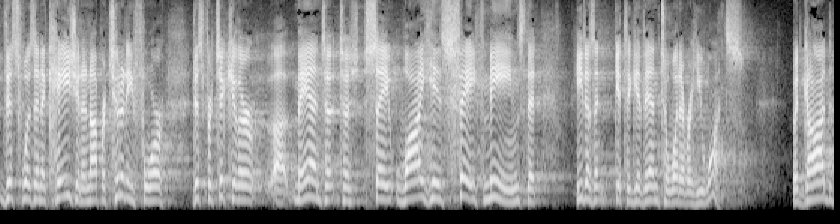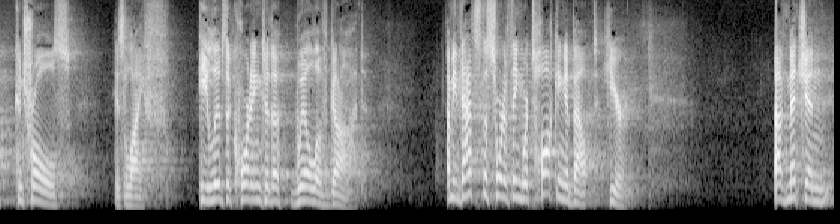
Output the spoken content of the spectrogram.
this was an occasion, an opportunity for this particular uh, man to, to say why his faith means that he doesn't get to give in to whatever he wants. But God controls his life, he lives according to the will of God. I mean, that's the sort of thing we're talking about here. I've mentioned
